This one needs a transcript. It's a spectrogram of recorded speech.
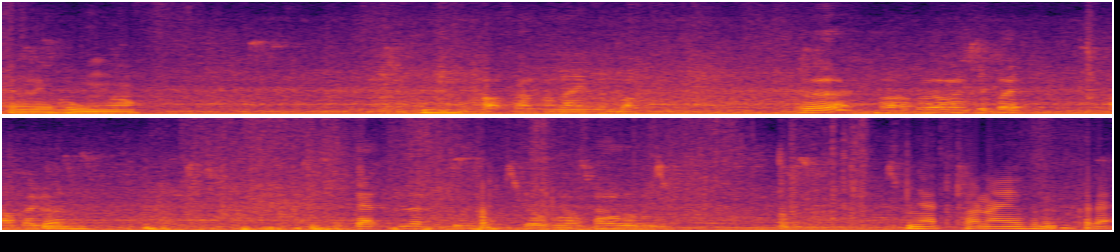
ต้องได้หุงเอาเขาสั่งข้างในกันบอกเออพอเพื่อมันจะเบิดเอาไปเลยแก๊สเลิกกินโยมน้องตั้งลุมยัดเข้าในเพิ่นก็ได้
